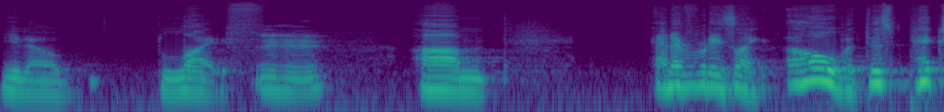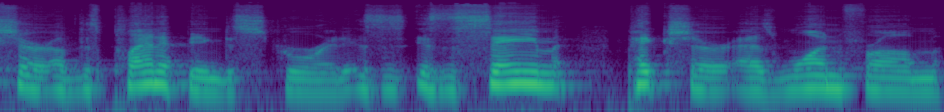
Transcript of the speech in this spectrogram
you know, life, um, and everybody's like, oh, but this picture of this planet being destroyed is is the same picture as one from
